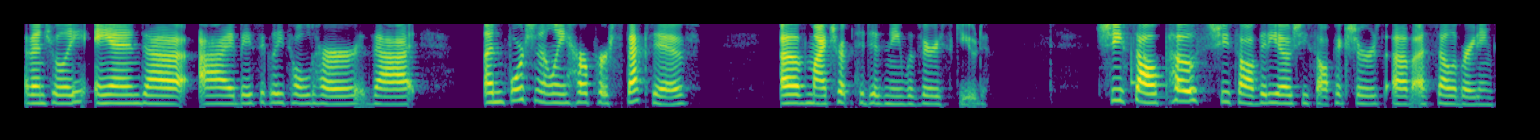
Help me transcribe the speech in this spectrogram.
eventually, and uh, I basically told her that unfortunately her perspective of my trip to Disney was very skewed she saw posts, she saw videos, she saw pictures of us celebrating.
